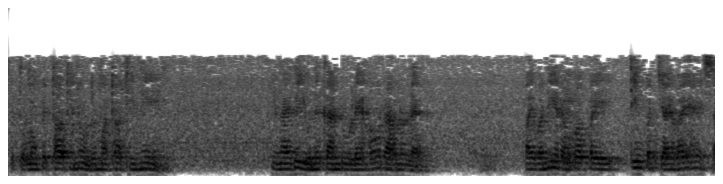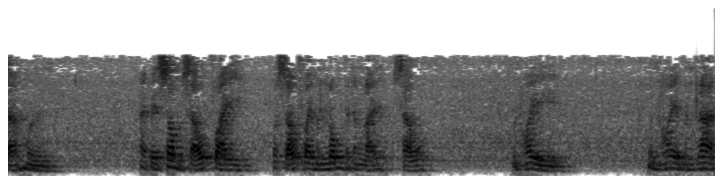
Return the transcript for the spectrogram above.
จะตกลงไปทอดที่นู่นหรือมาทอดที่นี่ยังไงก็อยู่ในการดูแลของเรานั่นแหละ ไปวันนี้เราก็ไปทิ้งปัจจัยไว้ให้สามหมื่นให้ไปซ่อมเสาไฟ เพราะเสาไฟมันล้มไปทั้งหลายเสา มันห้อย มันห้อยมันราด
